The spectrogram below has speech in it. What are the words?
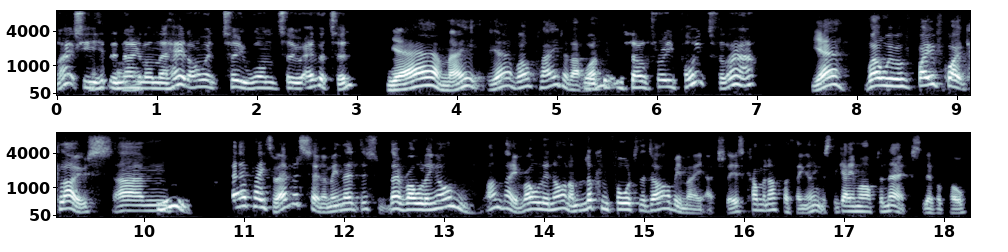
I actually hit the nail on the head. I went 2 1 to Everton. Yeah, mate. Yeah, well played at that one. Get yourself three points for that. Yeah. Well, we were both quite close. Um, mm. Fair play to Everton. I mean, they're just they're rolling on, aren't they? Rolling on. I'm looking forward to the derby, mate. Actually, it's coming up. I think. I think it's the game after next, Liverpool.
